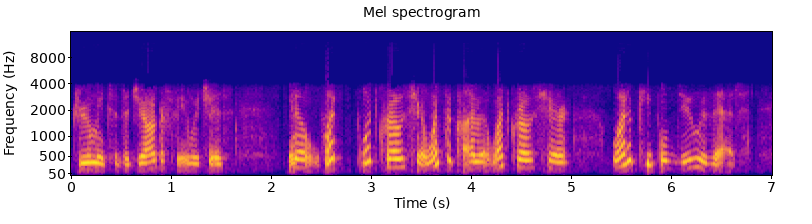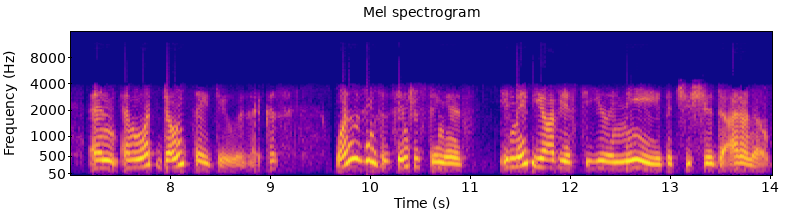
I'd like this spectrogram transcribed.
drew me to the geography, which is you know what what grows here, what's the climate, what grows here, what do people do with it, and and what don't they do with it? Because one of the things that's interesting is it may be obvious to you and me that you should, I don't know,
